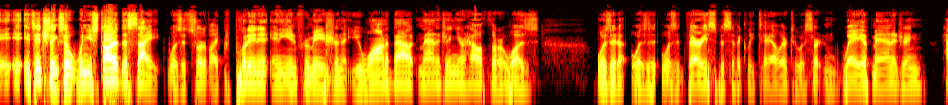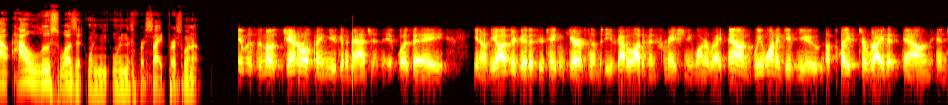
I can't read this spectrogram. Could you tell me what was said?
It's interesting. So when you started the site, was it sort of like put in any information that you want about managing your health, or was was it was it was it very specifically tailored to a certain way of managing? How how loose was it when when the site first went up? It was the most general thing you could imagine. It was a you know, the odds are good if you're taking care of somebody, you've got a lot of information you want to write down. We want to give you a place to write it down and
